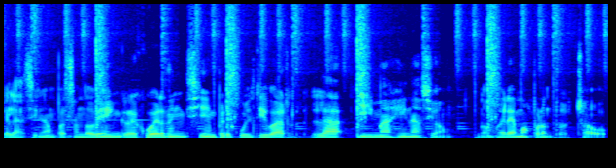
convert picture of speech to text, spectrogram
que la sigan pasando bien. Recuerden siempre cultivar la imaginación. Nos veremos pronto. Chao.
